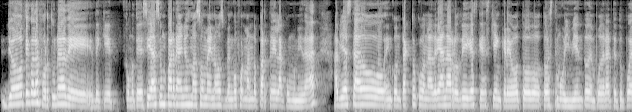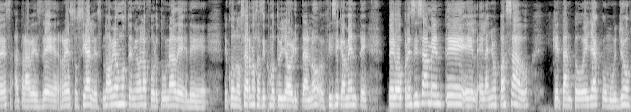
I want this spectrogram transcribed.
Yo tengo la fortuna de, que, como te decía, hace un par de años más o menos vengo formando parte de la comunidad. Había estado en contacto con Adriana Rodríguez, que es quien creó todo, todo este movimiento de Empodérate Tú Puedes a través de redes sociales. No habíamos tenido la fortuna de, de, conocernos así como tú y yo ahorita, ¿no? Físicamente. Pero precisamente el año pasado que tanto ella como yo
